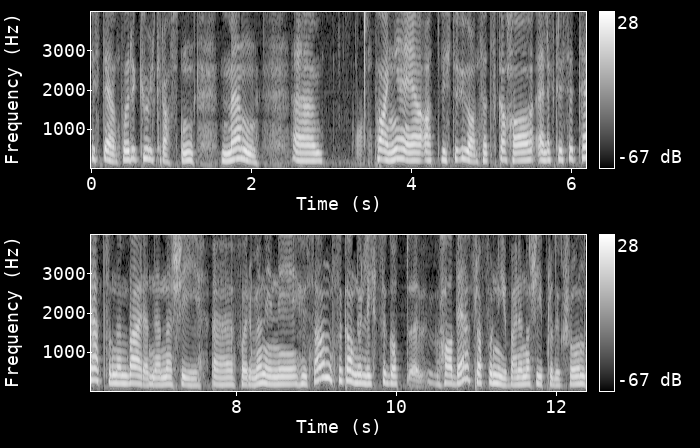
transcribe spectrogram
istedenfor kullkraften. Men eh, Poenget er at hvis du uansett skal ha elektrisitet som den bærende energiformen inn i husene, så kan du like så godt eh, ha det fra fornybar energiproduksjon.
